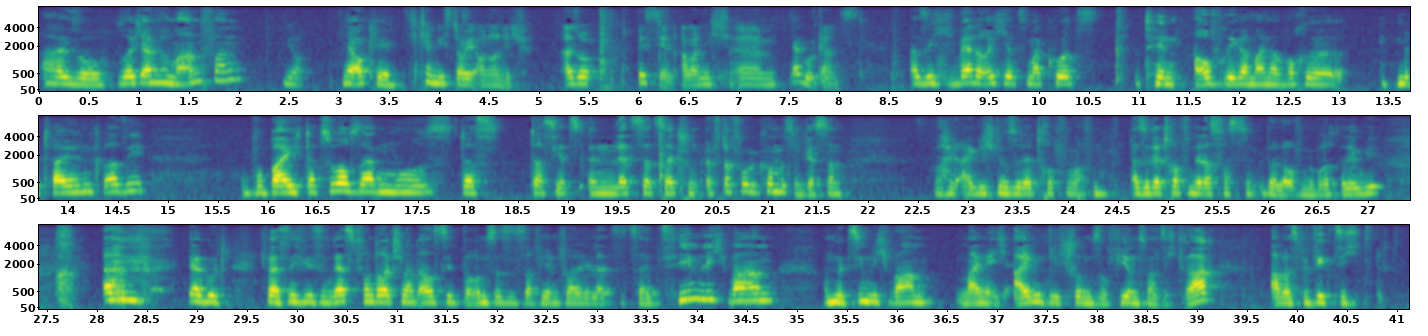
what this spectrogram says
Also, soll ich einfach mal anfangen? Ja. Ja, okay. Ich kenne die Story auch noch nicht. Also, ein bisschen, aber nicht ähm, Ja, gut. ganz. Also, ich werde euch jetzt mal kurz den Aufreger meiner Woche mitteilen, quasi. Wobei ich dazu auch sagen muss, dass das jetzt in letzter Zeit schon öfter vorgekommen ist und gestern war halt eigentlich nur so der Tropfen offen. Also der Tropfen, der das fast zum Überlaufen gebracht hat irgendwie. Ähm, ja gut, weiß nicht, wie es im Rest von Deutschland aussieht. Bei uns ist es auf jeden Fall die letzte Zeit ziemlich warm. Und mit ziemlich warm meine ich eigentlich schon so 24 Grad. Aber es bewegt sich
